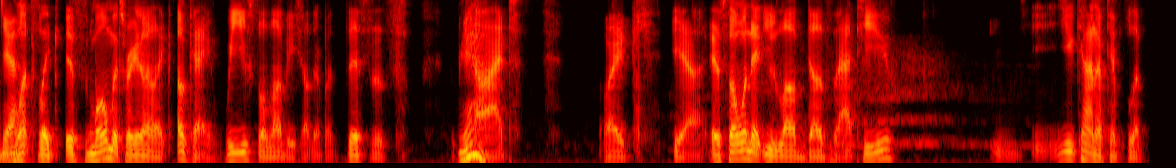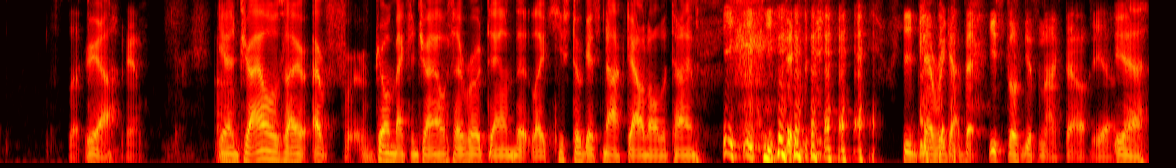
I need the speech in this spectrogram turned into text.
yeah once like it's moments where you're like, okay, we used to love each other, but this is yeah not like yeah. If someone that you love does that to you, you kind of can flip. Flip. yeah Yeah. yeah Um, giles I, I going back to giles i wrote down that like he still gets knocked out all the time he did. He never got back. He still gets knocked out. Yeah. yeah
